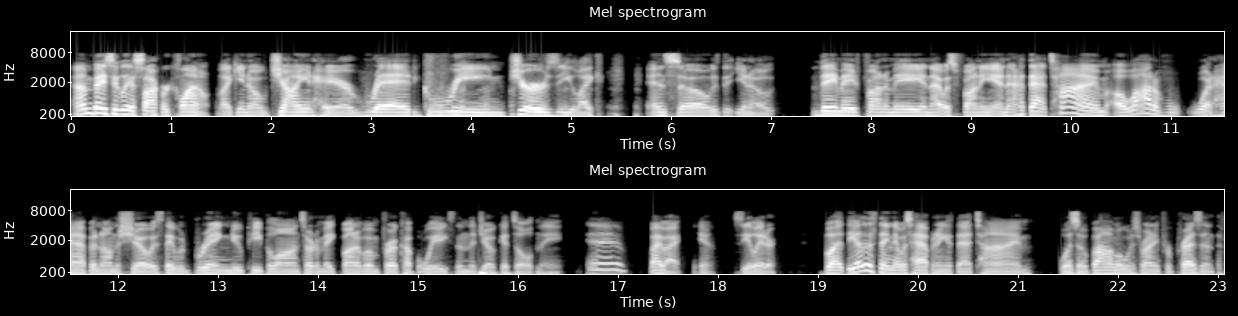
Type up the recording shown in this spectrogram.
I'm basically a soccer clown, like you know, giant hair, red, green jersey, like, and so you know, they made fun of me, and that was funny. And at that time, a lot of what happened on the show is they would bring new people on, sort of make fun of them for a couple weeks, then the joke gets old, and they, eh, bye bye, yeah, see you later. But the other thing that was happening at that time was Obama was running for president the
